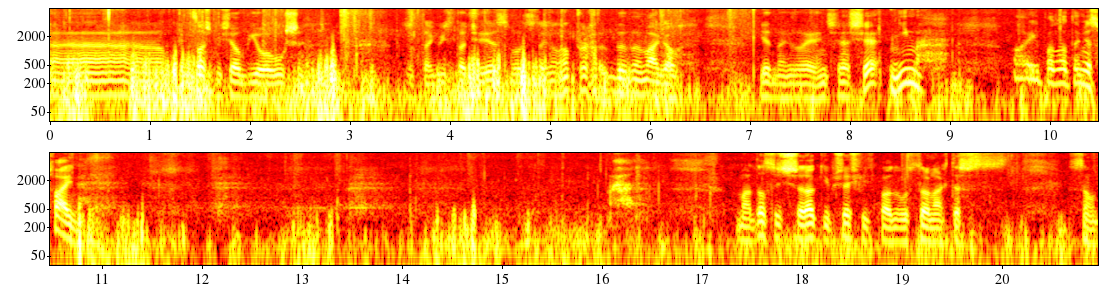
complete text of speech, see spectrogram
E, coś mi się obiło uszy, że tak w istocie jest, bo z tego no, trochę by wymagał jednak zajęcia się nim. No i poza tym jest fajny. Ma dosyć szeroki prześwit po dwóch stronach, też są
